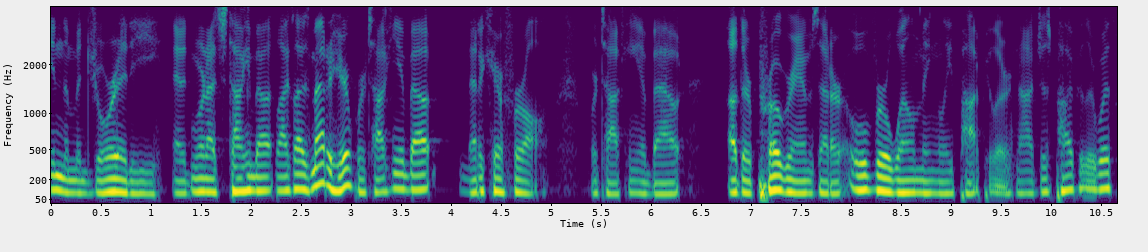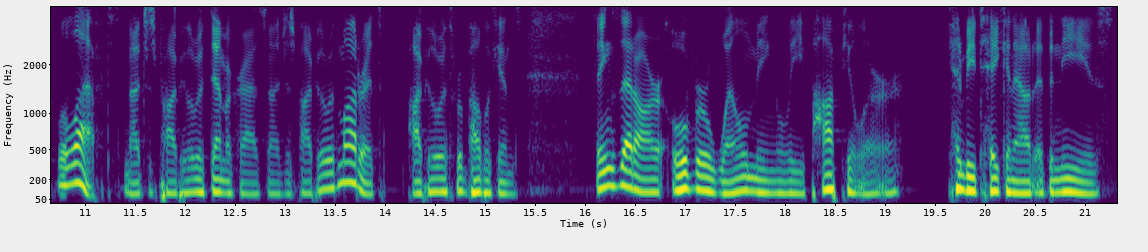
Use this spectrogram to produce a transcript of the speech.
in the majority, and we're not just talking about Black Lives Matter here, we're talking about Medicare for All. We're talking about other programs that are overwhelmingly popular, not just popular with the left, not just popular with Democrats, not just popular with moderates, popular with Republicans. Things that are overwhelmingly popular can be taken out at the knees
